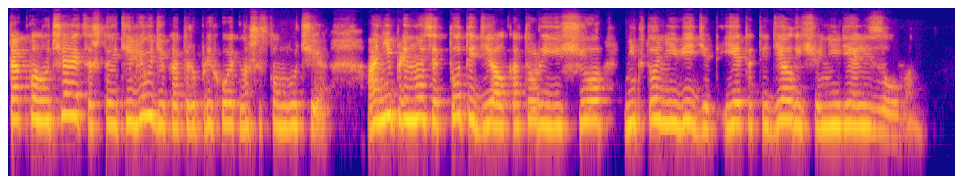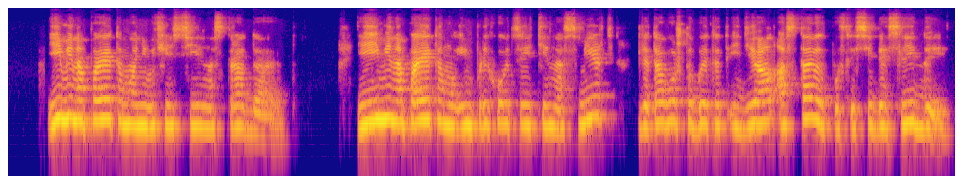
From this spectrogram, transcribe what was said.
Так получается, что эти люди, которые приходят на шестом луче, они приносят тот идеал, который еще никто не видит, и этот идеал еще не реализован. именно поэтому они очень сильно страдают. И именно поэтому им приходится идти на смерть для того, чтобы этот идеал оставил после себя следы.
